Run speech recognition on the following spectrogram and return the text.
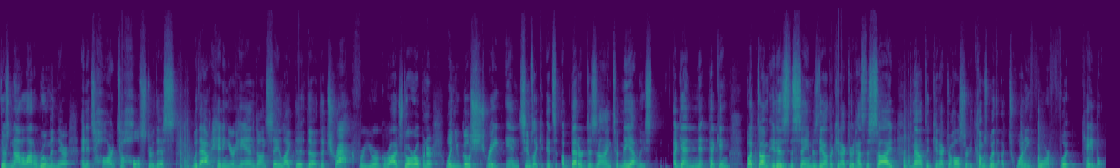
There's not a lot of room in there, and it's hard to holster this without hitting your hand on, say, like the, the, the track for your garage door opener. When you go straight in, seems like it's a better design, to me at least. Again, nitpicking, but um, it is the same as the other connector. It has the side mounted connector holster. It comes with a 24 foot cable.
